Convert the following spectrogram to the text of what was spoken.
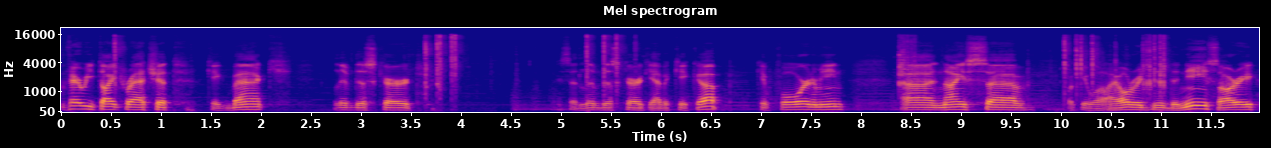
very tight ratchet, kick back, lift the skirt. Said live this skirt, you have a kick up, kick forward, I mean. Uh, nice, uh, okay, well, I already did the knee, sorry.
